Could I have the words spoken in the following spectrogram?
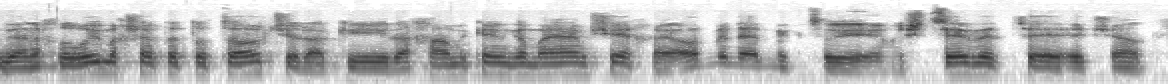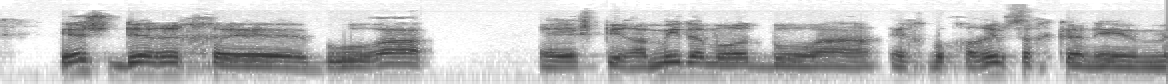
ואנחנו רואים עכשיו את התוצאות שלה, כי לאחר מכן גם היה המשך, היה עוד מנהל מקצועי, יש צוות אה, שם, יש דרך אה, ברורה, אה, יש פירמידה מאוד ברורה, איך בוחרים שחקנים,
